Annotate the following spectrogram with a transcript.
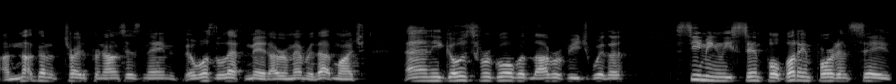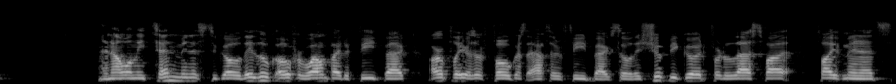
I'm not going to try to pronounce his name. It was the left mid, I remember that much. And he goes for goal, but Labrovic with a seemingly simple but important save. And now only 10 minutes to go. They look overwhelmed by the feedback. Our players are focused after the feedback, so they should be good for the last five, five minutes.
